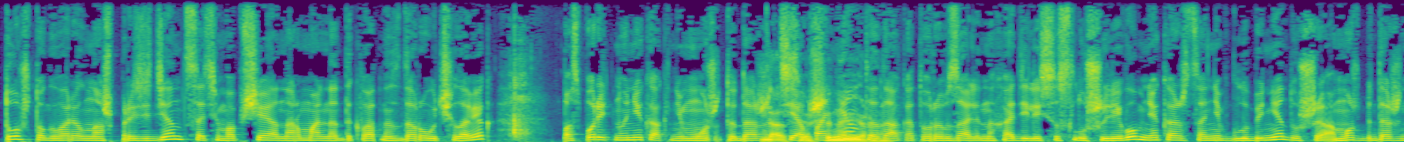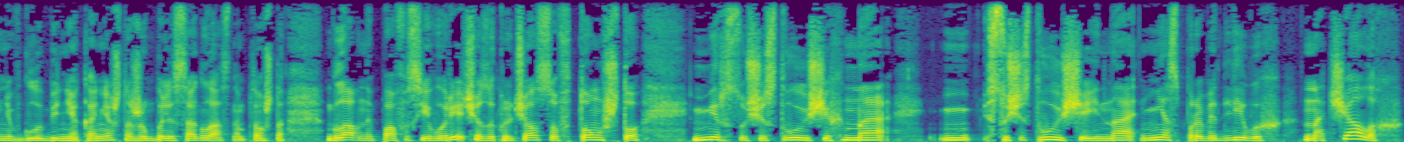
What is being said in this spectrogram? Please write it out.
то, что говорил наш президент, с этим вообще нормально, адекватный, здоровый человек поспорить ну никак не может. И даже да, те оппоненты, да, которые в зале находились и слушали его, мне кажется, они в глубине души, а может быть даже не в глубине, конечно же, были согласны, потому что главный пафос его речи заключался в том, что мир существующих на, существующий на несправедливых началах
